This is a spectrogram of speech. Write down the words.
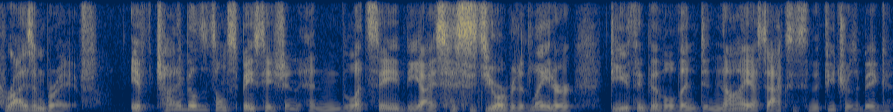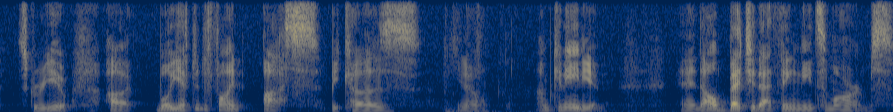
Horizon Brave. If China builds its own space station and let's say the ISS is deorbited later, do you think that they'll then deny us access in the future as a big screw you? Uh, well, you have to define us because, you know, I'm Canadian and I'll bet you that thing needs some arms.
